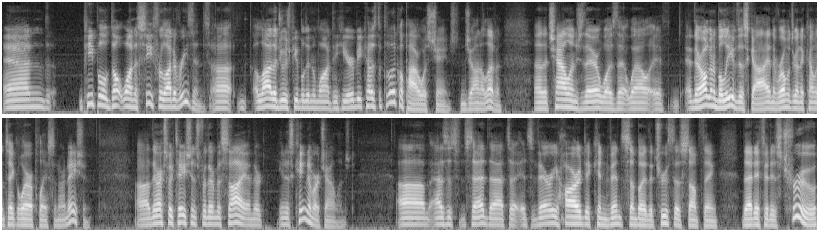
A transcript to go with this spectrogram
And people don't want to see for a lot of reasons. Uh, a lot of the Jewish people didn't want to hear because the political power was changed in John 11. Uh, the challenge there was that, well, if they're all going to believe this guy, and the Romans are going to come and take away our place in our nation. Uh, their expectations for their Messiah and their in His kingdom are challenged. Um, as it's said, that uh, it's very hard to convince somebody the truth of something that, if it is true,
